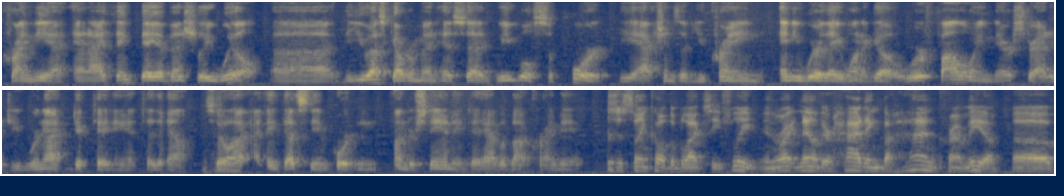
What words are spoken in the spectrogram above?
Crimea, and I think they eventually will. Uh, the U.S. government has said we will support the actions of Ukraine anywhere they want to go. We're following their strategy. We're not dictating it to them. So I, I think that's the important understanding to have about Crimea. There's this thing called the Black Sea Fleet, and right now they're hiding behind Crimea. Uh,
